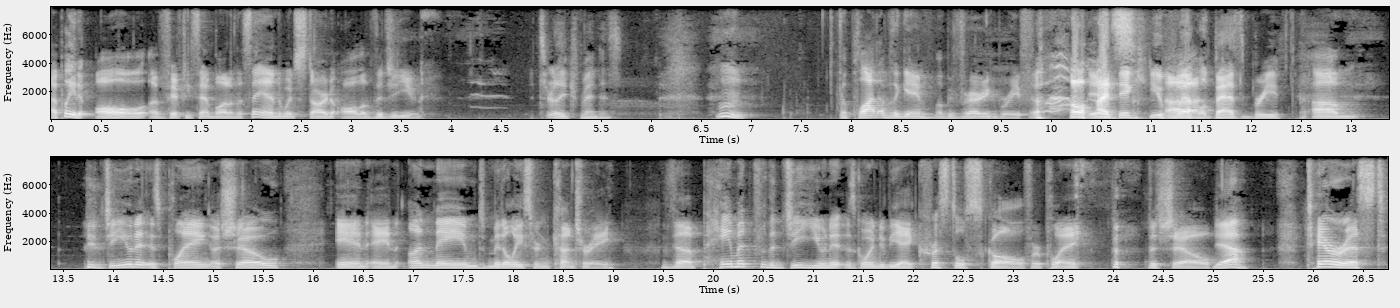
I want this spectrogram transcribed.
I played all of 50 Cent Blood on the Sand, which starred all of the G Unit. It's really tremendous. The plot of the game, I'll be very brief. Oh, I think you've uh, well past briefed. G Unit is playing a show in an unnamed Middle Eastern country. The payment for the G Unit is going to be a crystal skull for playing the show. yeah. Terrorists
